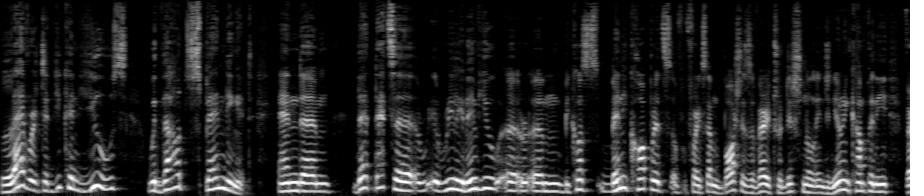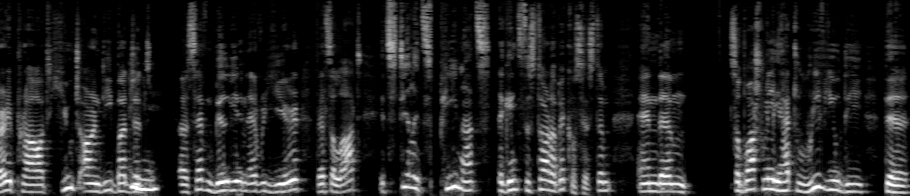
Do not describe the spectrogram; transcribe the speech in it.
leverage, that you can use without spending it. And um, that that's a re- really an interview uh, um, because many corporates, for example, Bosch is a very traditional engineering company, very proud, huge R&D budget. Uh, seven billion every year. That's a lot. It's still it's peanuts against the startup ecosystem, and um, so Bosch really had to review the the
